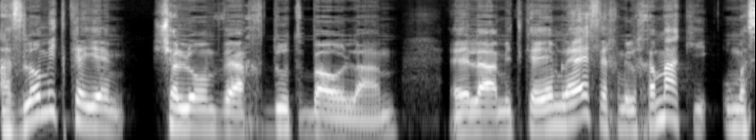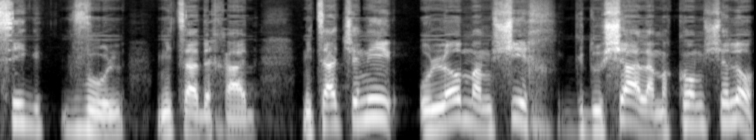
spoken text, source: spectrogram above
אז לא מתקיים שלום ואחדות בעולם, אלא מתקיים להפך מלחמה, כי הוא משיג גבול מצד אחד, מצד שני הוא לא ממשיך קדושה למקום שלו,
